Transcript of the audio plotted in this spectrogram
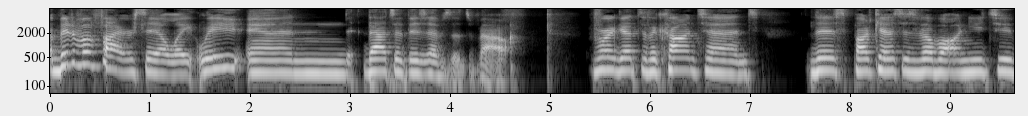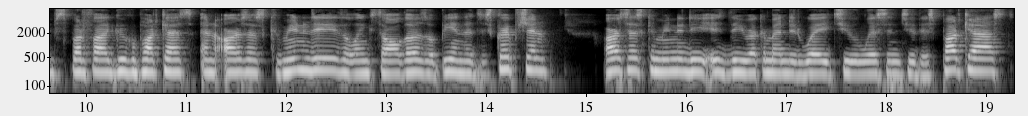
a bit of a fire sale lately, and that's what this episode's about. Before I get to the content, this podcast is available on YouTube, Spotify, Google Podcasts, and RSS Community. The links to all those will be in the description. RSS Community is the recommended way to listen to this podcast.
